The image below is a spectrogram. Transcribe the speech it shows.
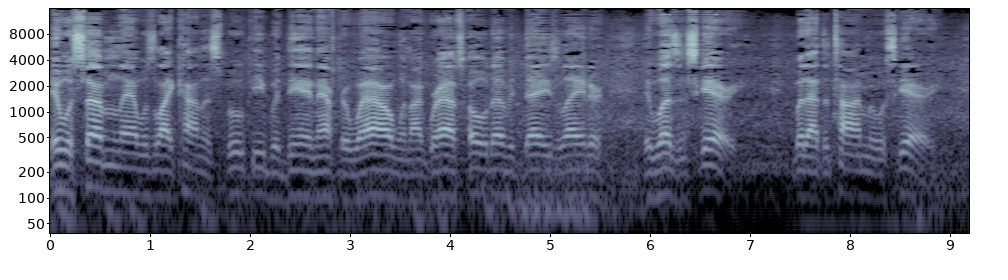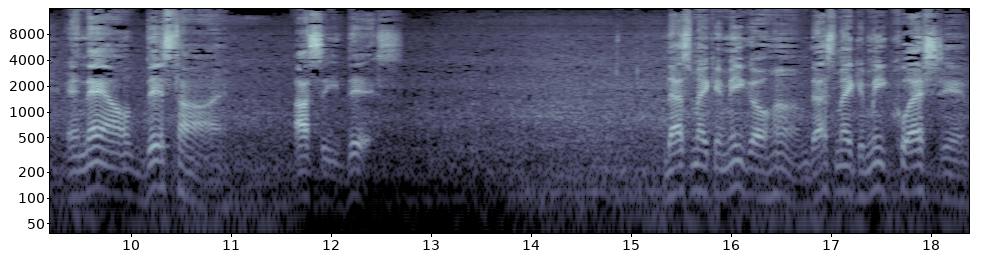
it was something that was like kind of spooky, but then after a while, when I grasped hold of it days later, it wasn't scary. But at the time, it was scary. And now, this time, I see this. That's making me go hum. That's making me question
